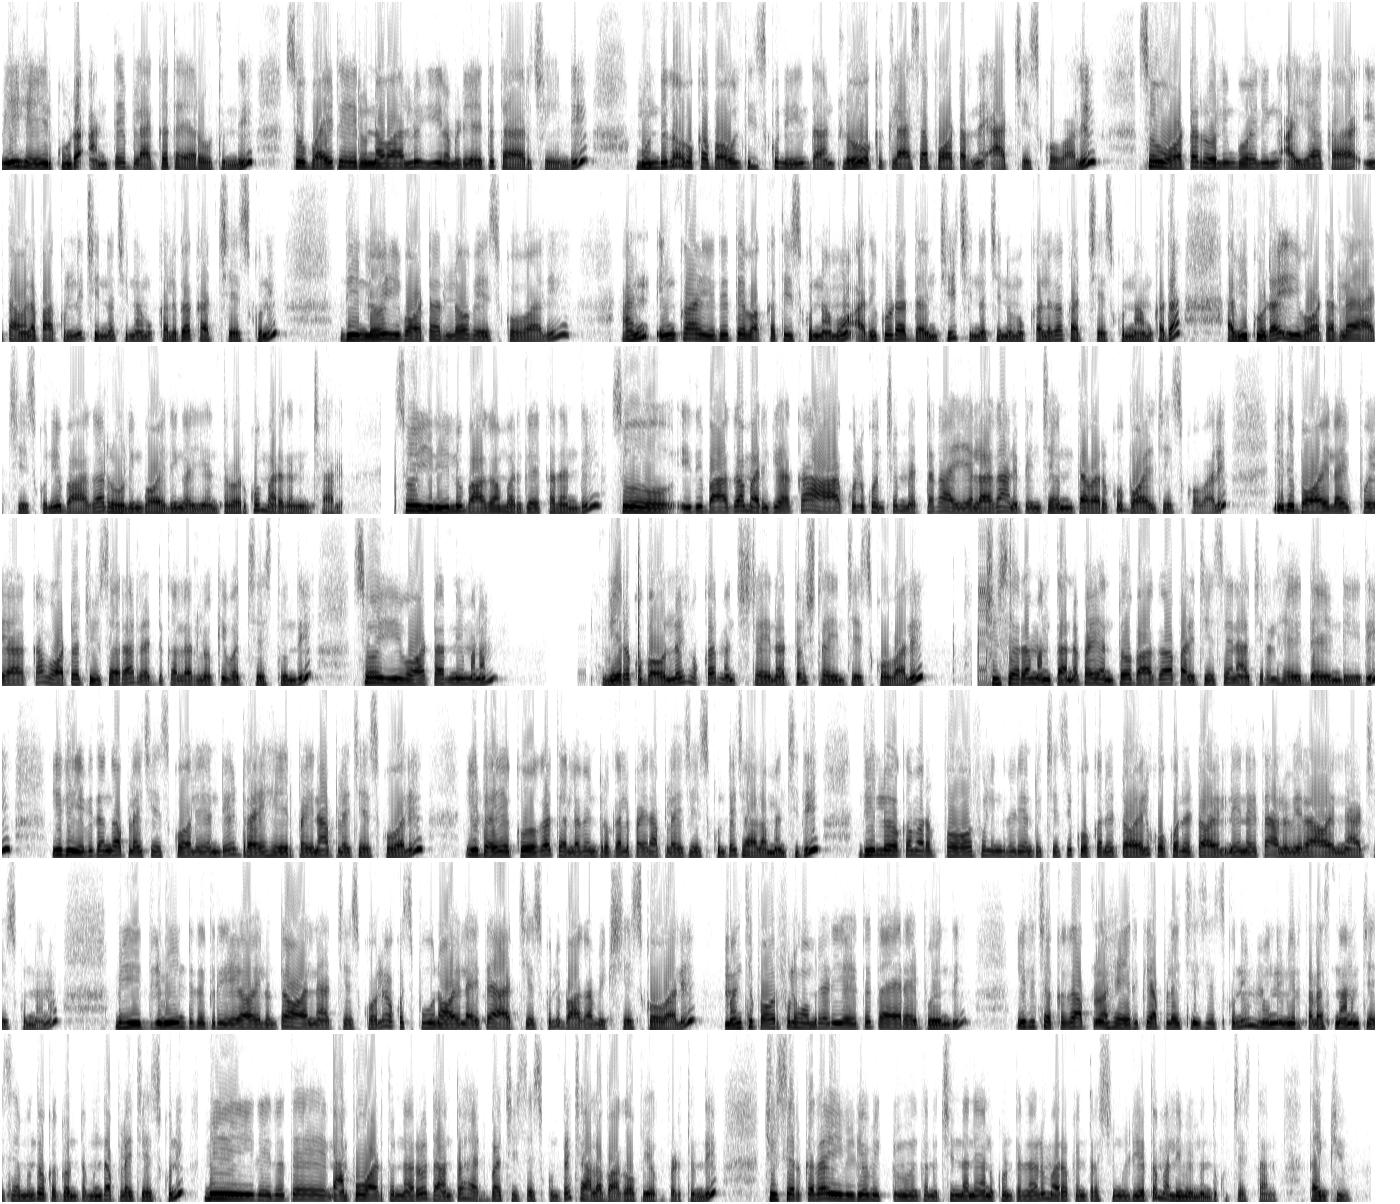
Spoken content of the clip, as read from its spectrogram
మీ హెయిర్ కూడా అంతే బ్లాక్గా తయారవుతుంది. సో వైట్ హెయిర్ ఉన్న వాళ్ళు ఈ రెమెడీ అయితే తయారు చేయండి. ముందుగా ఒక బౌల్ తీసుకుని దాంట్లో ఒక గ్లాస్ ఆఫ్ వాటర్ని యాడ్ చేసుకోవాలి. సో వాటర్ రోలింగ్ బాయిలింగ్ అయ్యాక ఈ తమలపాకుల్ని చిన్న చిన్న ముక్కలుగా కట్ చేసుకుని దీనిలో ఈ వాటర్లో వేసుకోవాలి. అండ్ ఇంకా ఏదైతే వక్క తీసుకున్నామో అది కూడా దంచి చిన్న చిన్న ముక్కలుగా కట్ చేసుకున్నాం కదా అవి కూడా ఈ వాటర్లో యాడ్ చేసుకుని బాగా రోలింగ్ బాయిలింగ్ అయ్యేంత వరకు మరగనించాలి. సో ఈ నీళ్ళు బాగా మరిగాయి కదండి. సో ఇది బాగా మరిగాక ఆకులు కొంచెం మెత్తగా అయ్యేలాగా అనిపించేంత వరకు బాయిల్ చేసుకోవాలి. ఇది బాయిల్ అయిపోయాక వాటర్ చూసారా? రెడ్ కలర్లోకి వచ్చేస్తుంది. సో ఈ వాటర్ని మనం వేరొక బౌల్లో ఒక మంచి స్ట్రైనర్తో స్ట్రైన్ చేసుకోవాలి. చూసారా మన తనపై ఎంతో బాగా పనిచేసే న్యాచురల్ హెయిర్ డై అండి ఇది. ఇది ఏ విధంగా అప్లై చేసుకోవాలి అంటే డ్రై హెయిర్ పైన అప్లై చేసుకోవాలి. ఈ డై ఎక్కువగా తెల్ల వెంట్రుకల పైన అప్లై చేసుకుంటే చాలా మంచిది. దీనిలో ఒక మన పవర్ఫుల్ ఇంగ్రీడియంట్ వచ్చేసి కోకోనట్ ఆయిల్. కోకోనట్ ఆయిల్ నేనైతే అలోవెరా ఆయిల్ని యాడ్ చేసుకున్నాను. మీ మీ ఇంటి దగ్గర ఏ ఆయిల్ ఉంటే ఆయిల్ని యాడ్ చేసుకోవాలి. ఒక స్పూన్ ఆయిల్ అయితే యాడ్ చేసుకుని బాగా మిక్స్ చేసుకోవాలి. మంచి పవర్ఫుల్ హోమ్ రెడీ అయితే తయారైపోయింది. ఇది చక్కగా హెయిర్కి అప్లై చేసేసుకుని మీరు తల స్నానం చేసే ముందు ఒక గంట ముందు అప్లై చేసుకుని మీరు ఏదైతే షాంపూ వాడుతున్నారో దాంతో హెడ్ బాత్ చేసేసుకుంటే చాలా బాగా ఉపయోగపడుతుంది. చూశారు కదా ఈ వీడియో మీకు మీకు నచ్చిందని అనుకుంటున్నాను. మరొక ఇంట్రెస్టింగ్ వీడియోతో మళ్ళీ మీ ముందుకు వచ్చేస్తాను. Thank you.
